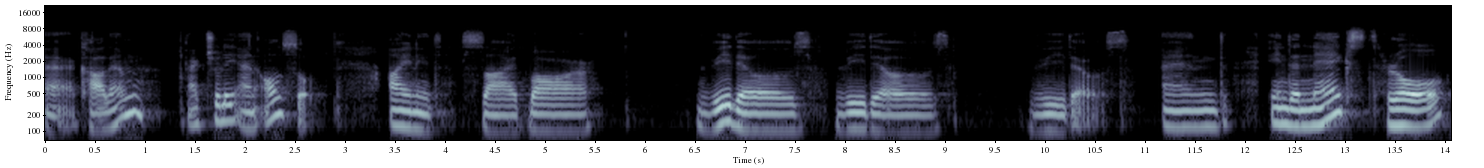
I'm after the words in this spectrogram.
uh, column actually and also I need sidebar videos videos videos. And in the next row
